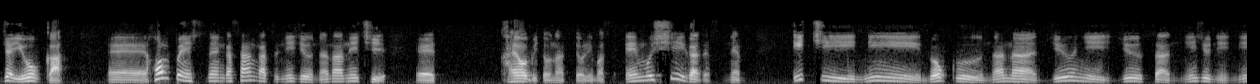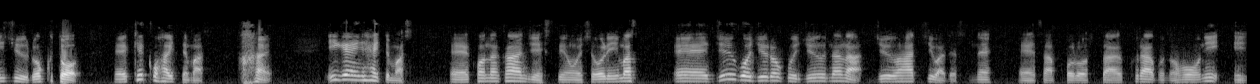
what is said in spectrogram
じゃあ言おうか。えー、本編出演が3月27日、えー、火曜日となっております。MC がですね、1、2、6、7、12、13、22、26と、えー、結構入ってます。はい。意外に入ってます。えー、こんな感じで出演をしております。えー、15、16、17、18はですね、えー、札幌スタークラブの方に出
